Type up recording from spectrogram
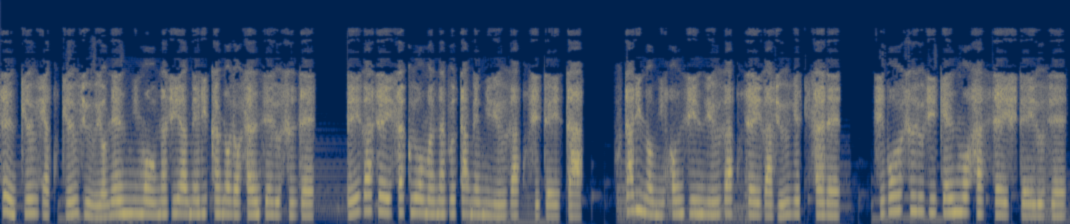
1994年にも同じアメリカのロサンゼルスで、映画制作を学ぶために留学していた。二人の日本人留学生が銃撃され、死亡する事件も発生しているぜ。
